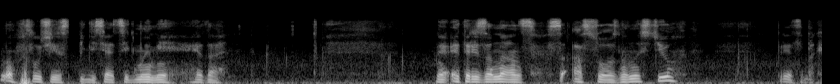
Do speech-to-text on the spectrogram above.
Ну, в случае с 57-ми это, это резонанс с осознанностью. Привет, собака.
